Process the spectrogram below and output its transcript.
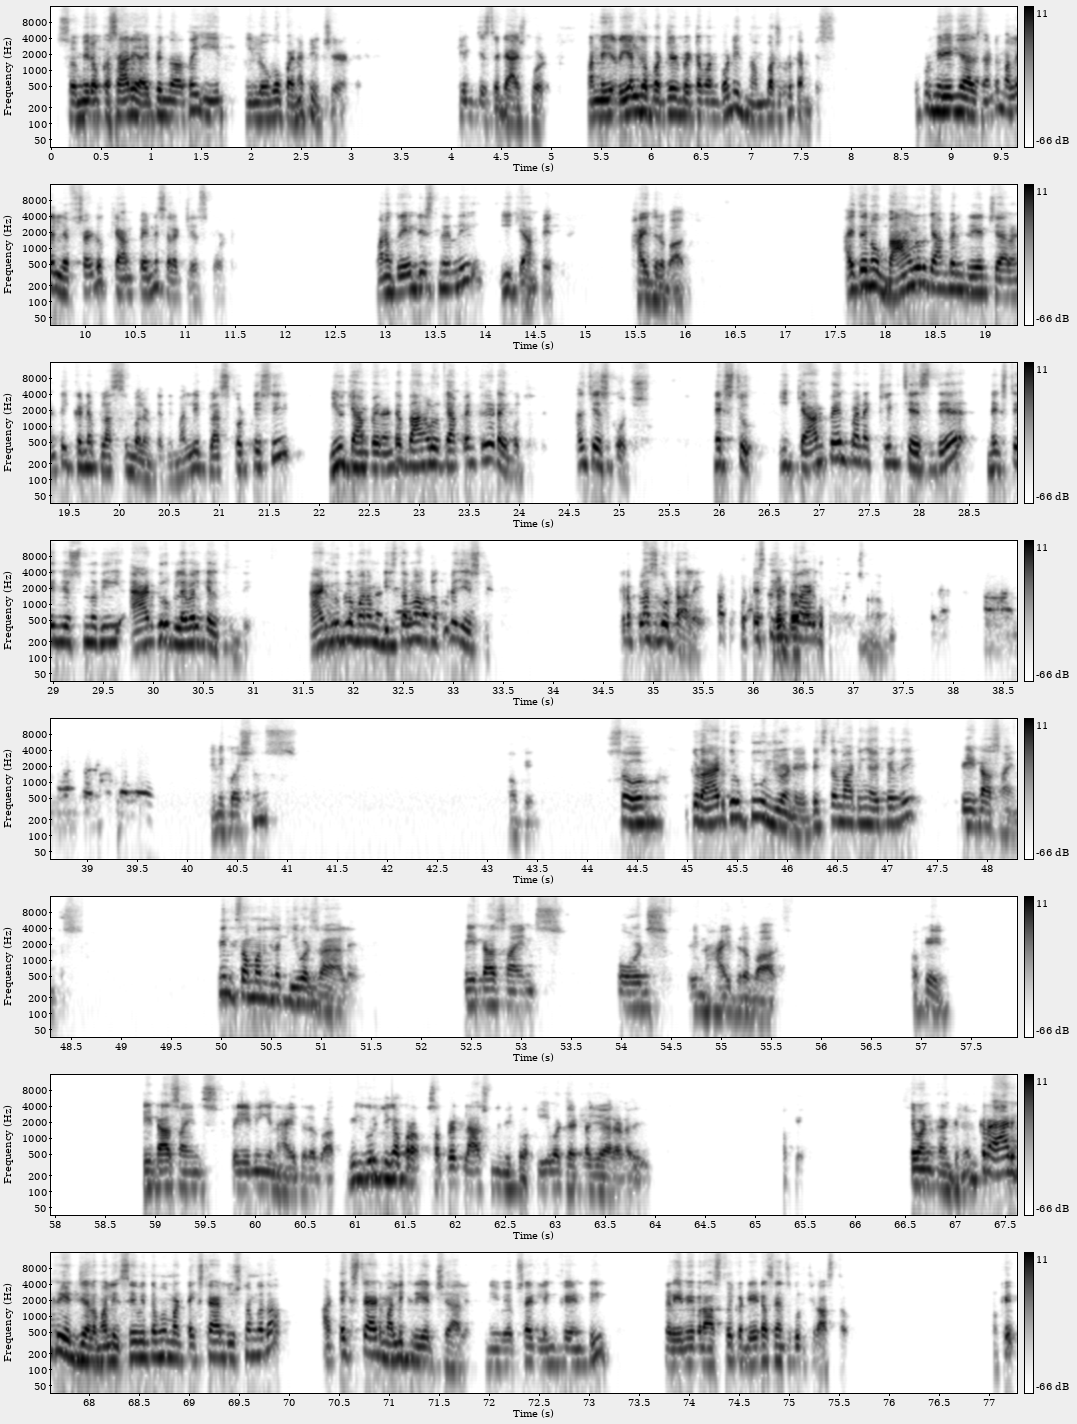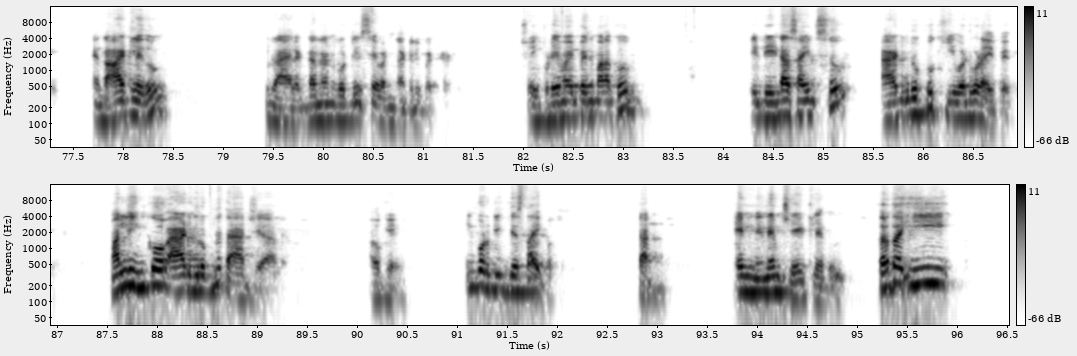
సో మీరు ఒక్కసారి అయిపోయిన తర్వాత ఈ ఈ లోగో పైన క్లిక్ చేయండి. క్లిక్ చేస్తే డాష్ బోర్డ్ మన రియల్గా బడ్జెట్ పెట్టామనుకోండి ఇది నంబర్స్ కూడా కనిపిస్తుంది ఇప్పుడు మీరు ఏం చేయాల్సిందంటే మళ్ళీ లెఫ్ట్ సైడ్ క్యాంపెయిన్ని సెలెక్ట్ చేసుకోండి. మనం క్రియేట్ చేస్తుంది ఈ క్యాంపెయిన్ హైదరాబాద్. అయితే నువ్వు బెంగళూరు క్యాంపెయిన్ క్రియేట్ చేయాలంటే ఇక్కడనే ప్లస్ సింబల్ ఉంటుంది. మళ్ళీ ప్లస్ కొట్టేసి న్యూ క్యాంపెయిన్ అంటే బెంగళూరు క్యాంపెయిన్ క్రియేట్ అయిపోతుంది. అది చేసుకోవచ్చు. నెక్స్ట్ ఈ క్యాంపెయిన్ పైన క్లిక్ చేస్తే నెక్స్ట్ ఏం చేస్తున్నది యాడ్ గ్రూప్ లెవెల్కి వెళ్తుంది. యాడ్ గ్రూప్లో మనం డిజిటల్ మార్క్ కూడా చేస్తాం ఇక్కడ ప్లస్ కొట్టాలి. కొట్టేస్తే ఇంకో ad group any questions okay so ఇక్కడ యాడ్ గ్రూప్ టూ ఉంది చూడండి. డిజిటల్ మార్కెటింగ్ అయిపోయింది. డేటా సైన్స్ దీనికి సంబంధించిన కీవర్డ్స్ రాయాలి. Data science course in Hyderabad okay data science training in Hyderabad దీని గురించి ఇంకా సపరేట్ క్లాస్ ఉంది మీకు. కీవర్డ్స్ ఎట్లా చేయాలన్నది. సెవెన్ కంటిన్యూ ఇక్కడ యాడ్ క్రియేట్ చేయాలి. మళ్ళీ సేవ్ ఇంతకుముందు మన టెక్స్ట్ యాడ్ చూసినాం కదా ఆ టెక్స్ట్ యాడ్ మళ్ళీ క్రియేట్ చేయాలి. నీ వెబ్సైట్ లింక్ ఏంటి? ఇక్కడ ఏమేమి రాస్తావు? ఇక్కడ డేటా సైన్స్ గురించి రాస్తావు. ఓకే నేను రాయట్లేదు. రాయాలి. డన్ అని కొట్టి సెవెన్ కంటిన్యూ పెట్టాడు సో ఇప్పుడు ఏమైపోయింది మనకు? ఈ data science ad group keyword కూడా అయిపోయింది. మళ్ళీ ఇంకో యాడ్ గ్రూప్ని తయారు చేయాలి. ఓకే ఇంకోటి క్లిక్ చేస్తే అయిపోతుంది. డన్ ఏం నేనేం చేయట్లేదు. తర్వాత ఈ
